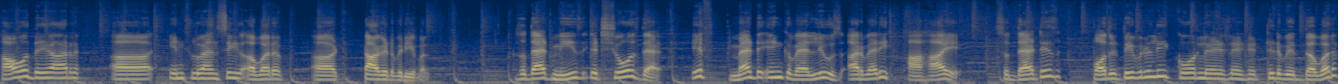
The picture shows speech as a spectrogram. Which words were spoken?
how they are uh, influencing our uh, target variable. So that means it shows that if med inc values are very high, so that is positively correlated with our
